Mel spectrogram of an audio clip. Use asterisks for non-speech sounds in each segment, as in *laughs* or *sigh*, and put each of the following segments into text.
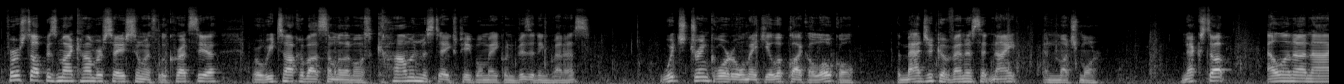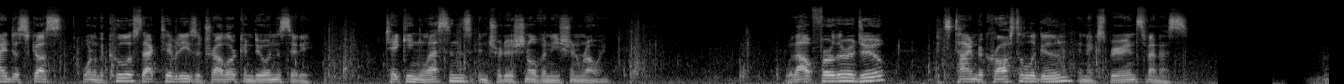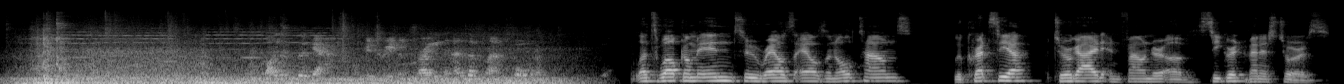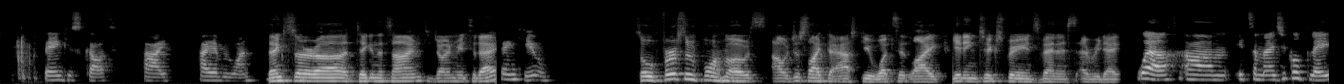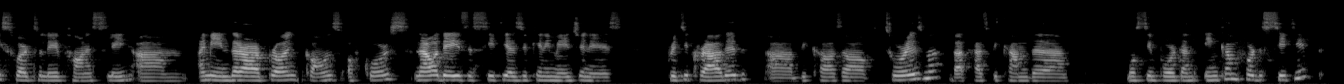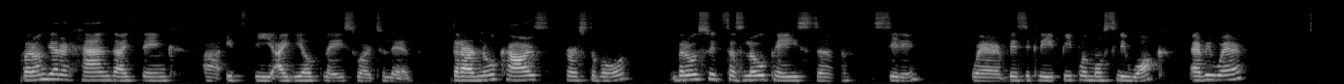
First up is my conversation with Lucrezia, where we talk about some of the most common mistakes people make when visiting Venice, which drink order will make you look like a local, the magic of Venice at night, and much more. Next up, Elena and I discuss one of the coolest activities a traveler can do in the city taking lessons in traditional Venetian rowing. Without further ado, it's time to cross the lagoon and experience Venice. Mind the gap between the train and the platform. Let's welcome into Rails, Ales, and Old Towns, Lucrezia, tour guide and founder of Secret Venice Tours. Thank you, Scott. Hi. Hi, everyone. Thanks for uh, taking the time to join me today. Thank you. So, first and foremost, I would just like to ask you what's it like getting to experience Venice every day? Well, um, it's a magical place where to live, honestly. Um, I mean, there are pros and cons, of course. Nowadays, the city, as you can imagine, is pretty crowded uh, because of tourism that has become the most important income for the city. But on the other hand, I think uh, it's the ideal place where to live. There are no cars, first of all, but also it's a slow paced uh, city where basically people mostly walk everywhere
